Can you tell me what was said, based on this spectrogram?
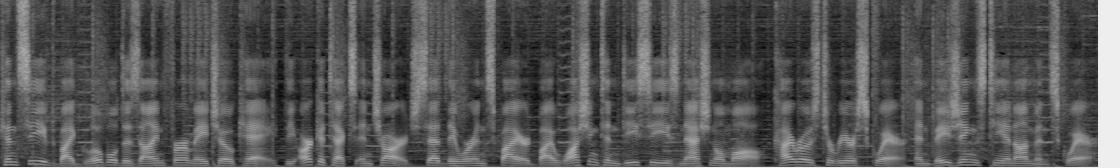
Conceived by global design firm HOK, the architects in charge said they were inspired by Washington, D.C.'s National Mall, Cairo's Tahrir Square, and Beijing's Tiananmen Square.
